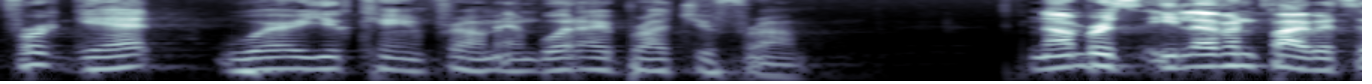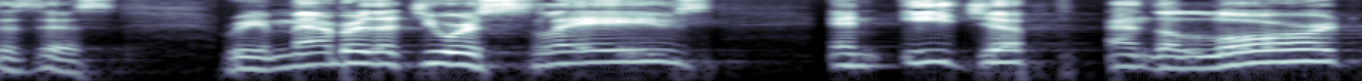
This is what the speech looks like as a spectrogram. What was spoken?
forget where you came from and what I brought you from. Numbers 11, 5, it says this Remember that you were slaves in Egypt, and the Lord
